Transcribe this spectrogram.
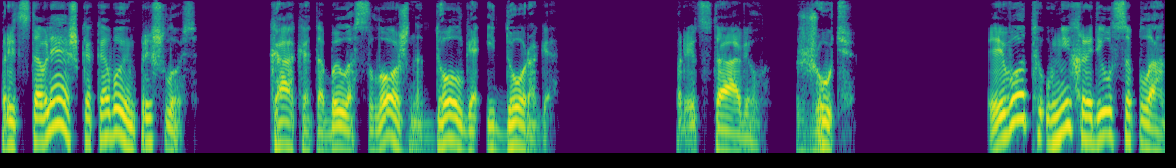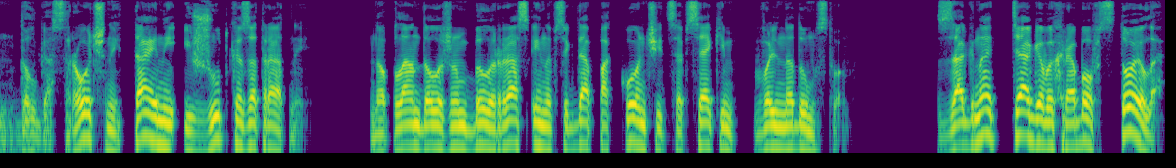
Представляешь, каково им пришлось? Как это было сложно, долго и дорого! Представил. Жуть! И вот у них родился план, долгосрочный, тайный и жутко затратный. Но план должен был раз и навсегда покончить со всяким вольнодумством. Загнать тяговых рабов стоило,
